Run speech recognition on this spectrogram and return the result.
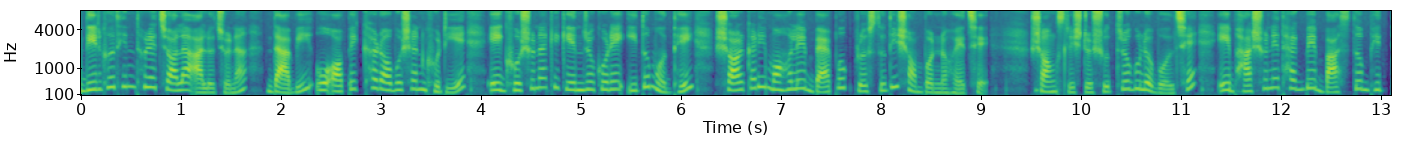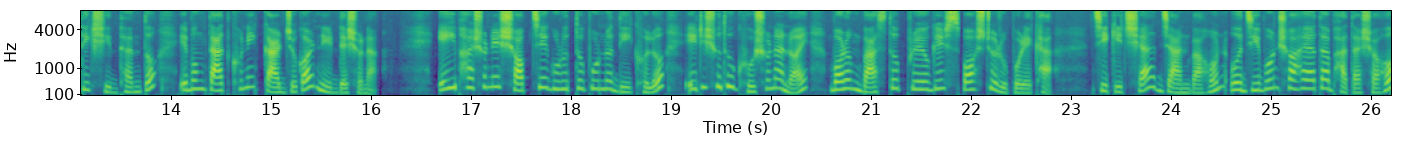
দীর্ঘদিন ধরে চলা আলোচনা, দাবি ও অপেক্ষার অবসান ঘটিয়ে এই ঘোষণাকে কেন্দ্র করে ইতোমধ্যেই সরকারি মহলে ব্যাপক প্রস্তুতি সম্পন্ন হয়েছে। সংশ্লিষ্ট সূত্রগুলো বলছে, এই ভাষণে থাকবে বাস্তবভিত্তিক সিদ্ধান্ত এবং তাৎক্ষণিক কার্যকর নির্দেশনা। এই ভাষণের সবচেয়ে গুরুত্বপূর্ণ দিক হল, এটি শুধু ঘোষণা নয়, বরং বাস্তব প্রয়োগের স্পষ্ট রূপরেখা। চিকিৎসা, যানবাহন ও জীবন সহায়তা ভাতাসহ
